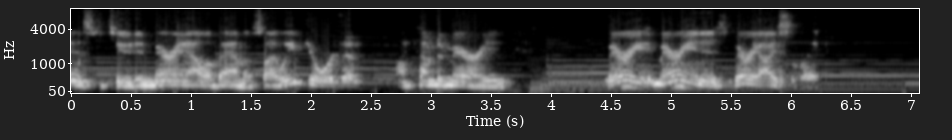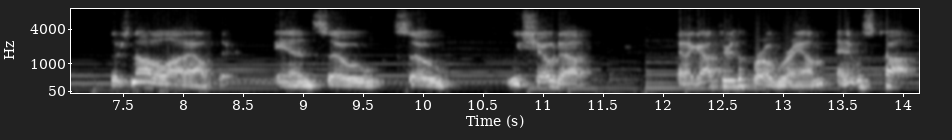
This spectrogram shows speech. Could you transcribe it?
Institute in Marion, Alabama. So I leave Georgia, I come to Marion. Marion, Marion is very isolated. There's not a lot out there. And so, so we showed up and I got through the program, and it was tough.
